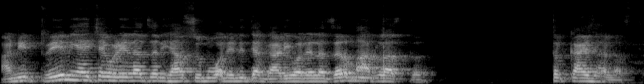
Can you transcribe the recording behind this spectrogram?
आणि ट्रेन यायच्या वेळेला जर ह्या सुमोवाल्याने त्या गाडीवाल्याला जर मारलं असतं तर काय झालं असतं?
